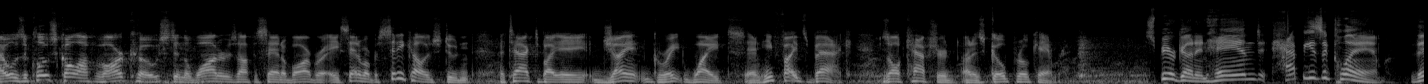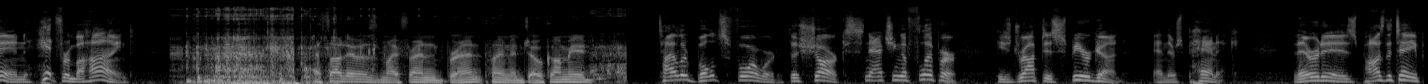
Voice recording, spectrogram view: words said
right, well, it was a close call off of our coast in the waters off of Santa Barbara. A Santa Barbara City College student attacked by a giant great white, and he fights back. It was all captured on his GoPro camera. Spear gun in hand, happy as a clam, then hit from behind. I thought it was my friend Brent playing a joke on me. Tyler bolts forward, the shark snatching a flipper. He's dropped his spear gun, and there's panic. There it is. Pause the tape.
